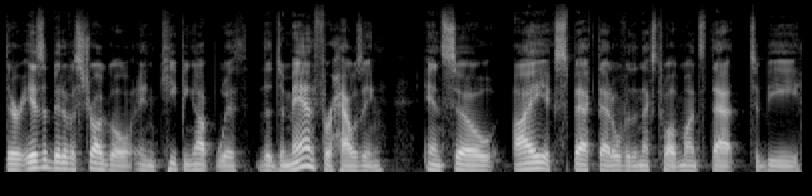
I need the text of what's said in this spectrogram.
there is a bit of a struggle in keeping up with the demand for housing. And so I expect that over the next 12 months that to be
